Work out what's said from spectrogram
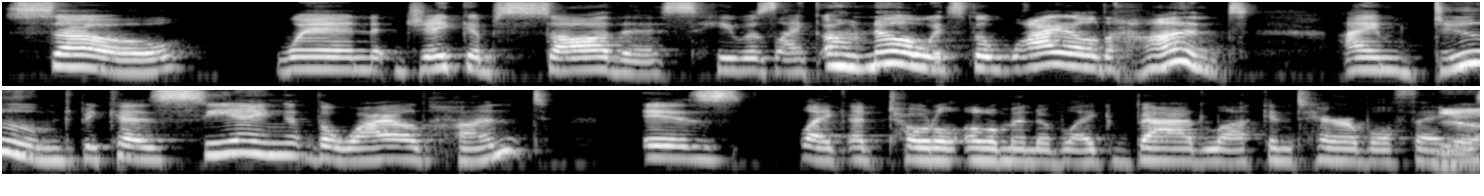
so when Jacob saw this, he was like, oh no, it's the wild hunt. I'm doomed because seeing the wild hunt is like a total omen of like bad luck and terrible things Yeah.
